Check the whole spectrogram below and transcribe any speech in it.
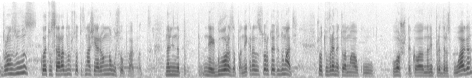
бронзовост, което се радвам, защото в нашия район много се оплакват. Нали, не говоря за панекра, за сортовете домати, защото времето е малко лошо такова, нали, предразполага.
